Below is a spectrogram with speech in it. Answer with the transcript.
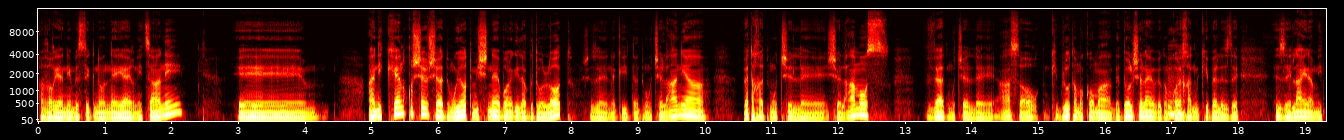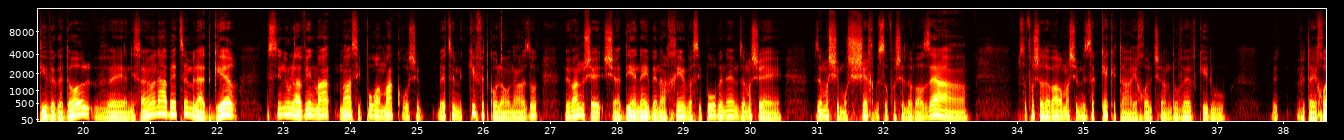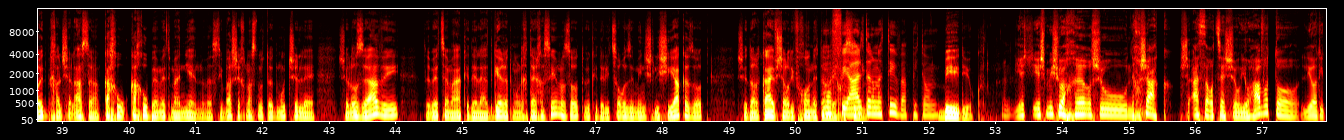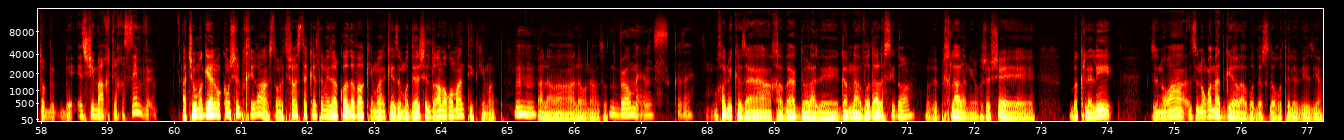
עבריינים בסגנון יאיר ניצני. אני כן חושב שהדמויות משנה, בוא נגיד הגדולות, שזה נגיד הדמות של אניה, בטח הדמות של, אה, של עמוס, והדמות של אה, אסה אור, קיבלו את המקום הגדול שלהם, וגם כל מהמם. אחד קיבל איזה, איזה ליין אמיתי וגדול, והניסיון היה בעצם לאתגר, ניסינו להבין מה, מה הסיפור המקרו שבעצם מקיף את כל העונה הזאת, והבנו ש, שה-DNA בין האחים והסיפור ביניהם זה מה, ש, זה מה שמושך בסופו של דבר. זה ה... בסופו של דבר מה שמזקק את היכולת של המדובב, כאילו, ו- ואת היכולת בכלל של אסה, ככה הוא, ככה הוא באמת מעניין. והסיבה שהכנסנו את הדמות של, של עוז זהבי, זה בעצם היה כדי לאתגר את מערכת היחסים הזאת, וכדי ליצור איזה מין שלישייה כזאת, שדרכה אפשר לבחון את היחסים. מופיעה אלטרנטיבה פתאום. בדיוק. יש, יש מישהו אחר שהוא נחשק, שאסה רוצה שהוא יאהב אותו, להיות איתו ב- באיזושהי מערכת יחסים, ו- עד שהוא מגיע למקום של בחירה. זאת אומרת, אפשר להסתכל תמיד על כל דבר כמעט, כאיזה מודל של דרמה רומנטית כמעט, מהמם. על, ה, על העונה הזאת. ברומנס כזה. בכל מקרה, זו הייתה חוויה גדולה גם לעבוד על הסדרה, ובכלל, אני חושב שבכללי, זה נורא, זה נורא מאתגר לעבוד על סדרות טלוויזיה.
